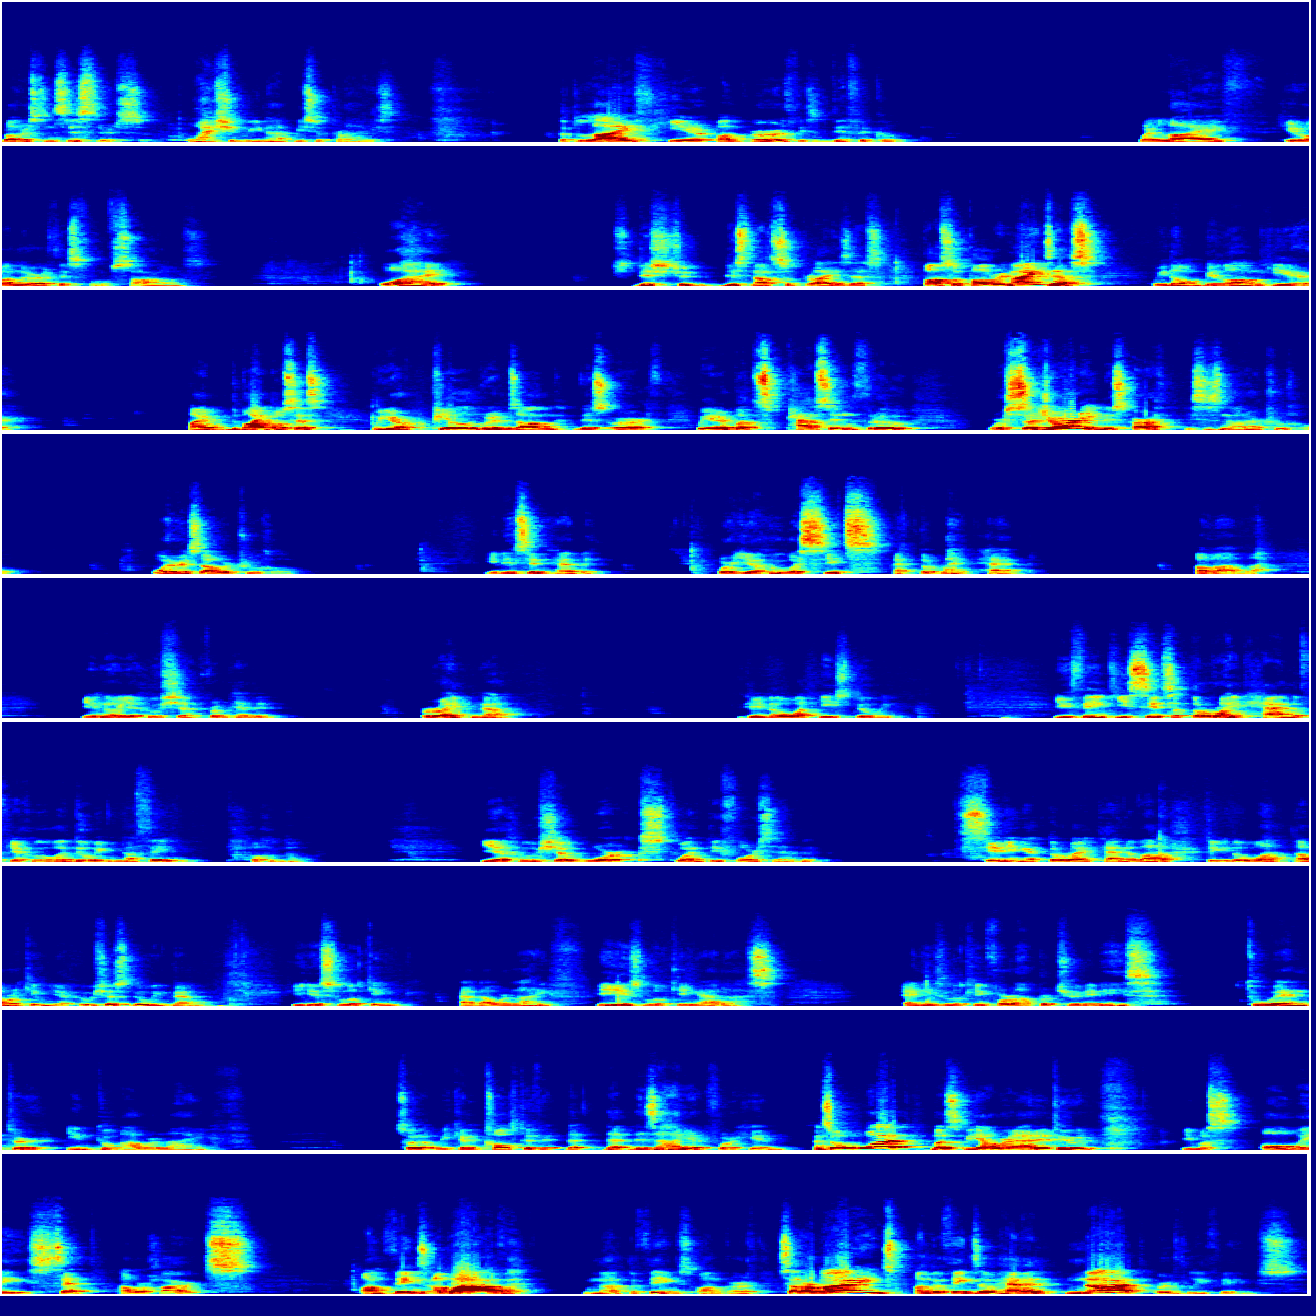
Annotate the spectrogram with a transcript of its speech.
Brothers and sisters, why should we not be surprised? That life here on earth is difficult, when life here on earth is full of sorrows. Why? This should this not surprise us. Apostle Paul reminds us we don't belong here. The Bible says we are pilgrims on this earth. We are but passing through. We're sojourning this earth. This is not our true home. Where is our true home? It is in heaven, where Yahuwah sits at the right hand of Abba. You know Yahusha from heaven? Right now. Do you know what he's doing? You think he sits at the right hand of Yahuwah doing nothing? Oh no. Yahusha works 24 7, sitting at the right hand of Abba. Do you know what our King Yahusha is doing now? He is looking at our life, He is looking at us, and He's looking for opportunities to enter into our life so that we can cultivate that, that desire for Him. And so, what must be our attitude? We must always set our hearts on things above, not the things on earth. Set our minds on the things of heaven, not earthly things.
